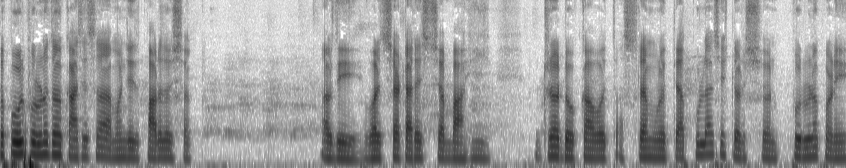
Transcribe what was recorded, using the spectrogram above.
तो पूल पूर्णतः काचेचा म्हणजे पारदर्शक. अगदी वरच्या टेरेसच्या बाही ड्र डोकावत असल्यामुळे त्या पुलाचे दर्शन पूर्णपणे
